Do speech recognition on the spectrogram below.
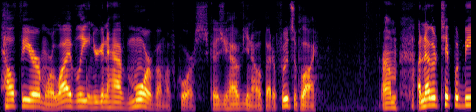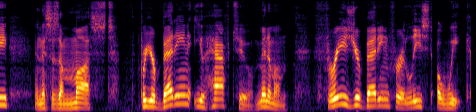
healthier, more lively, and you're going to have more of them, of course, because you have, you know, a better food supply. Um, another tip would be, and this is a must, for your bedding, you have to, minimum, freeze your bedding for at least a week.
